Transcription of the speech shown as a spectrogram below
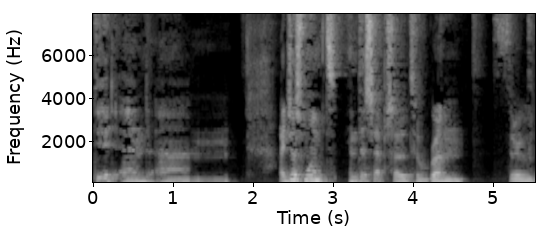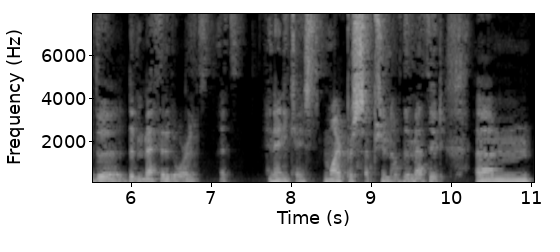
did, and um, I just want in this episode to run through the, the method, or in any case, my perception of the method. Um,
